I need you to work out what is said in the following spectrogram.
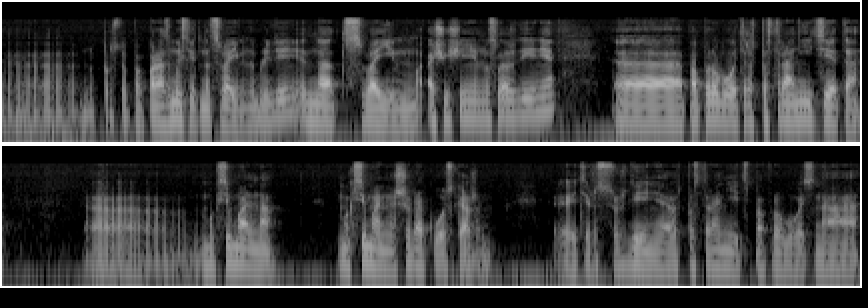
ну, просто поразмыслить над своим наблюдением, над своим ощущением наслаждения, э, попробовать распространить это максимально, максимально широко, скажем, эти рассуждения распространить, попробовать на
